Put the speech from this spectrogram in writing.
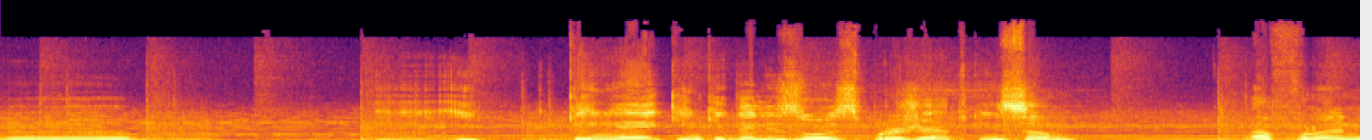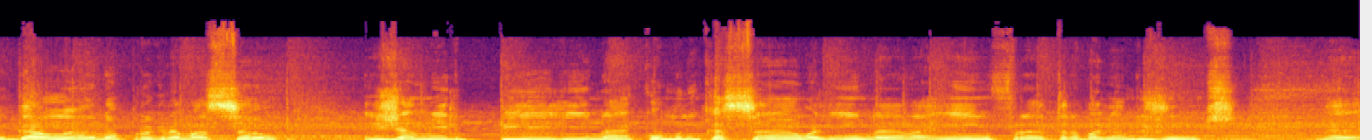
Uh, e, e, quem é quem que idealizou esse projeto? Quem são? A Frânio Galan na programação e Jamil Pili na comunicação ali na, na infra trabalhando juntos, né?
